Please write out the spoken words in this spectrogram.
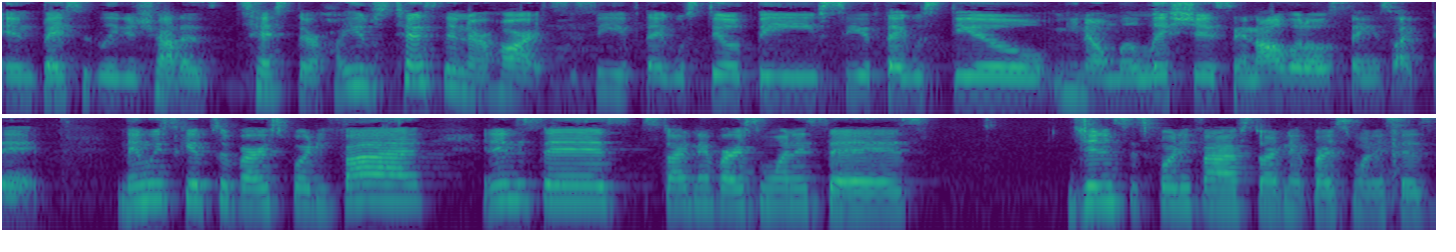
and basically to try to test their he was testing their hearts to see if they were still thieves, see if they were still you know malicious and all of those things like that. Then we skip to verse forty five, and then it says, starting at verse one, it says. Genesis 45, starting at verse 1, it says,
